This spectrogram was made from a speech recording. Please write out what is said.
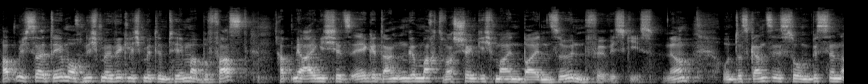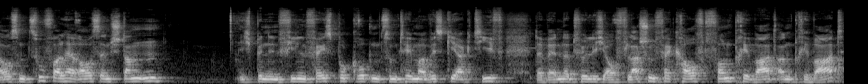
Habe mich seitdem auch nicht mehr wirklich mit dem Thema befasst. Habe mir eigentlich jetzt eher Gedanken gemacht, was schenke ich meinen beiden Söhnen für Whiskys. Ja? Und das Ganze ist so ein bisschen aus dem Zufall heraus entstanden. Ich bin in vielen Facebook-Gruppen zum Thema Whisky aktiv. Da werden natürlich auch Flaschen verkauft von privat an privat.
